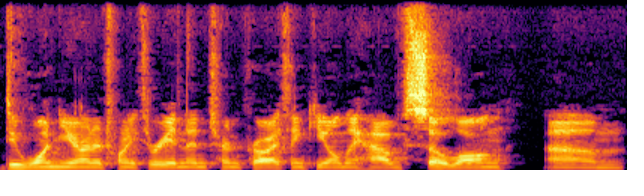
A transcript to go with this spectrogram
do one year under 23 and then turn pro. I think you only have so long um,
